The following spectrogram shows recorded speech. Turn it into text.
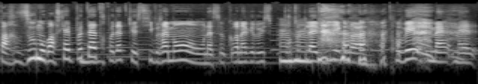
par Zoom ou par Skype, peut-être. Peut-être que si vraiment on a ce coronavirus pour Mhm. toute la vie et qu'on a trouvé, mais, mais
